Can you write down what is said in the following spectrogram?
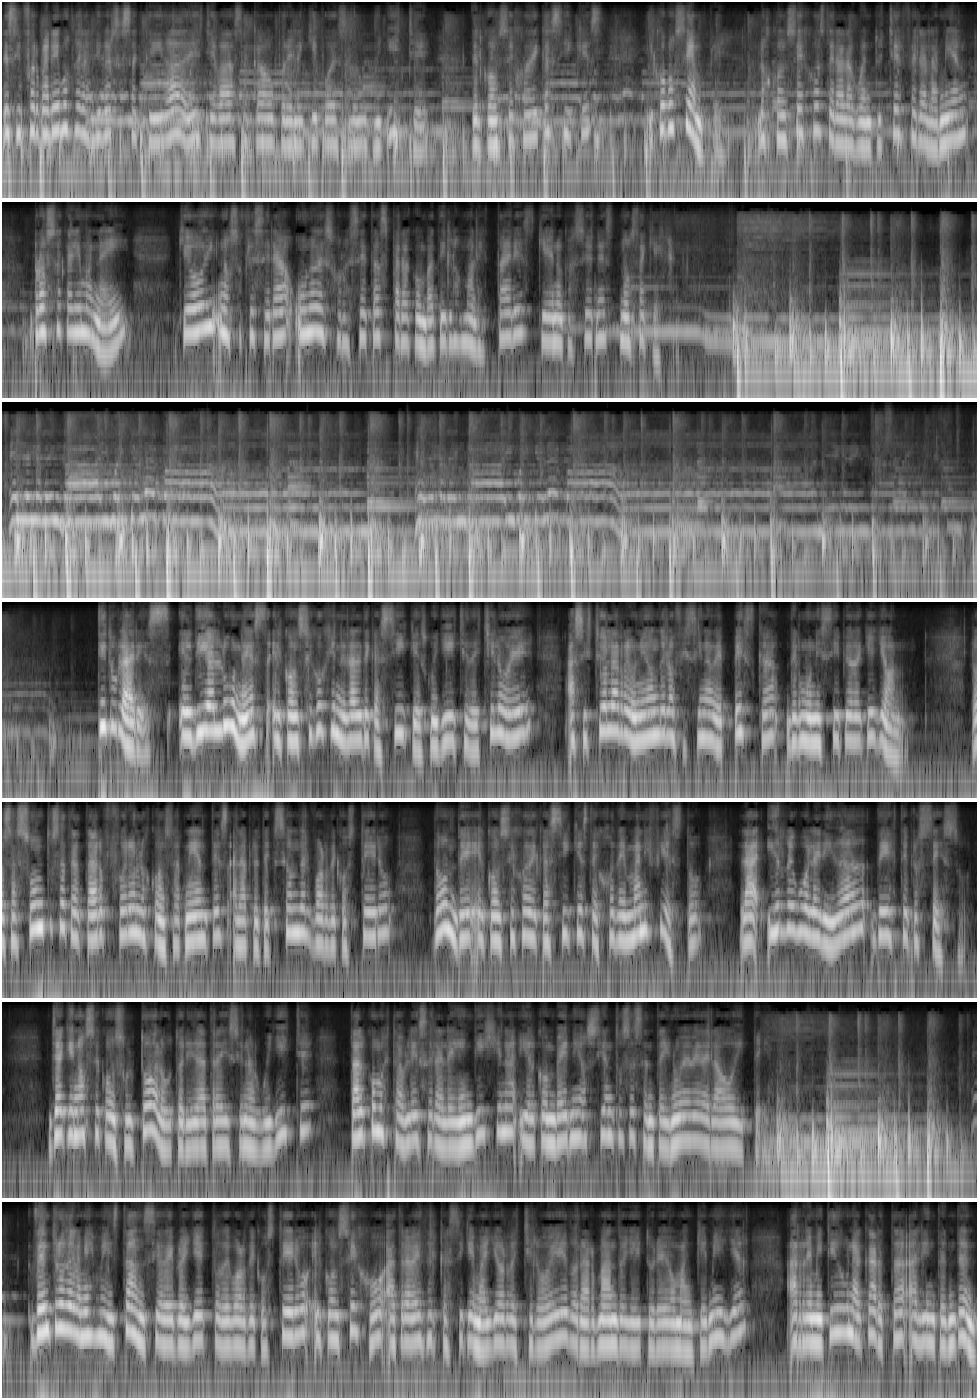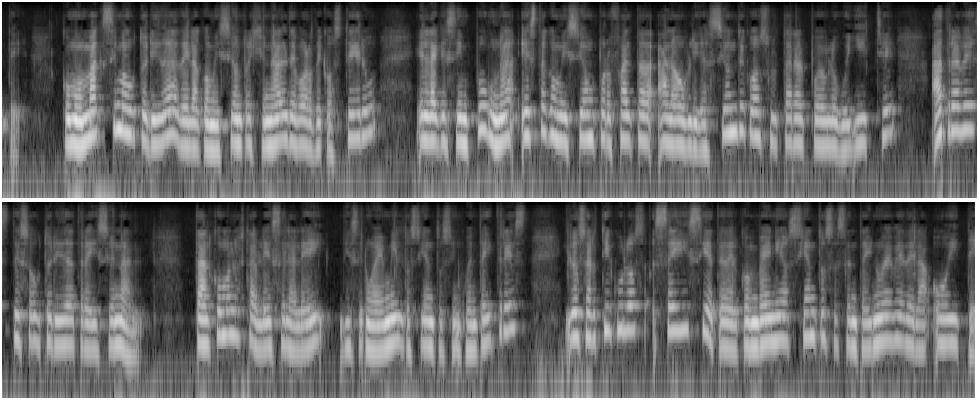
les informaremos de las diversas actividades llevadas a cabo por el equipo de salud Huilliche del Consejo de Caciques y, como siempre, los consejos de la Lagüentuchefe la Lamien Rosa Carimonei, que hoy nos ofrecerá una de sus recetas para combatir los malestares que en ocasiones nos aquejan. Titulares. El día lunes, el Consejo General de Caciques Huilliche de Chiloé asistió a la reunión de la Oficina de Pesca del municipio de Quellón. Los asuntos a tratar fueron los concernientes a la protección del borde costero, donde el Consejo de Caciques dejó de manifiesto la irregularidad de este proceso, ya que no se consultó a la autoridad tradicional huilliche, tal como establece la ley indígena y el convenio 169 de la OIT. Dentro de la misma instancia de proyecto de borde costero, el Consejo, a través del cacique mayor de Chiloé, don Armando Yaitureo Manquemilla, ha remitido una carta al intendente, como máxima autoridad de la Comisión Regional de Borde Costero, en la que se impugna esta comisión por falta a la obligación de consultar al pueblo huilliche a través de su autoridad tradicional, tal como lo establece la Ley 19.253 y los artículos 6 y 7 del Convenio 169 de la OIT.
